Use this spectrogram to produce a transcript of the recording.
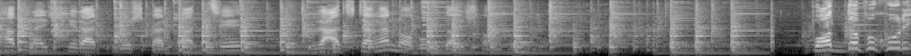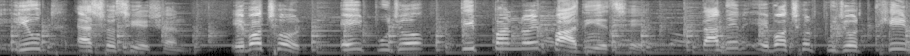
ভাবনায় সেরার পুরস্কার পাচ্ছে রাজডাঙ্গা নবোদয় সংঘ। পদ্মপুকুর ইউথ অ্যাসোসিয়েশন এবছর এই পুজো তিপ্পান্নয় পা দিয়েছে। তাদের এবছর পুজোর থিম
